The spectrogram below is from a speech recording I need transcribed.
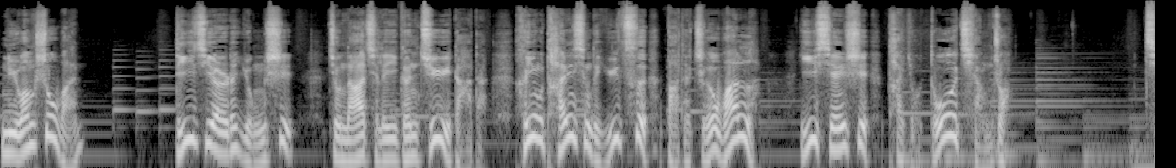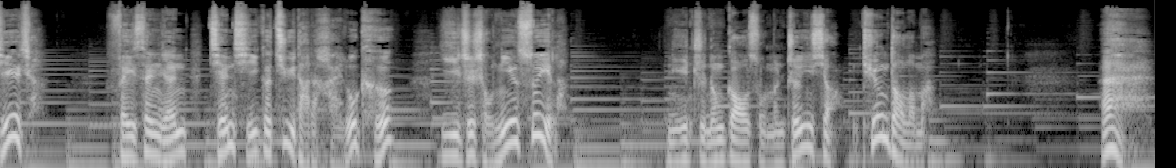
女王说完，迪吉尔的勇士就拿起了一根巨大的、很有弹性的鱼刺，把它折弯了，以显示它有多强壮。接着，菲森人捡起一个巨大的海螺壳，一只手捏碎了。你只能告诉我们真相，听到了吗？哎，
